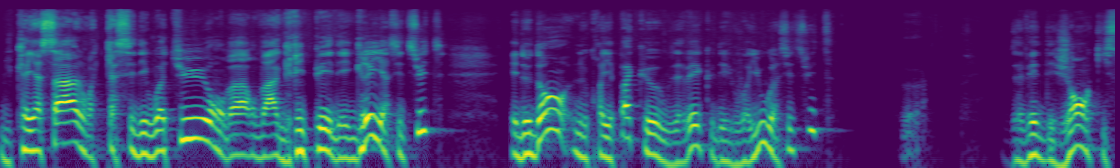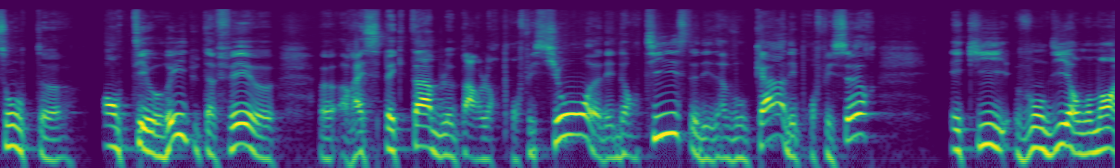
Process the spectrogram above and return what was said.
du caillassage, on va casser des voitures, on va, on va agripper des grilles, ainsi de suite. Et dedans, ne croyez pas que vous avez que des voyous, ainsi de suite. Euh, vous avez des gens qui sont, euh, en théorie, tout à fait euh, respectables par leur profession, des dentistes, des avocats, des professeurs, et qui vont dire au moment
